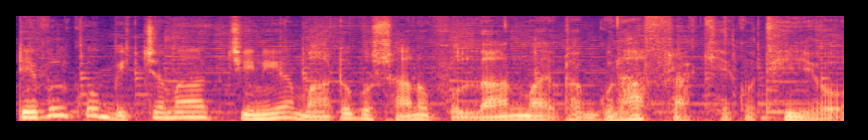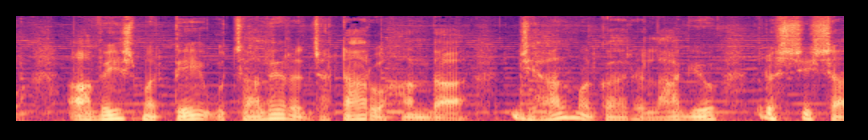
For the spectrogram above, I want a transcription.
टेबलको बिचमा चिनिया माटोको सानो फुलदानमा एउटा गुलाफ राखिएको थियो। आवेशमा त्यही उचालेर झटारो हान्दा झ्यालमा गएर लाग्यो र सिसा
